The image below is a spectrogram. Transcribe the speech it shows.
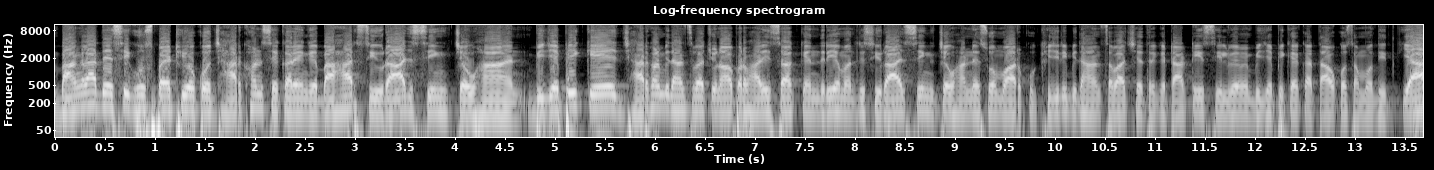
बांग्लादेशी घुसपैठियों को झारखंड से करेंगे बाहर, शिवराज सिंह चौहान। बीजेपी के झारखंड विधानसभा चुनाव प्रभारी सह केंद्रीय मंत्री शिवराज सिंह चौहान ने सोमवार को खिजरी विधानसभा क्षेत्र के टाटी सिलवे में बीजेपी कार्यकर्ताओं को संबोधित किया।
